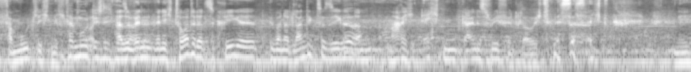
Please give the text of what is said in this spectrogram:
Vermutlich nicht. Vermutlich Torte. nicht mit Also Torte. wenn, wenn ich Torte dazu kriege, über den Atlantik zu segeln, dann mache ich echt ein geiles Refit, glaube ich. Dann ist das echt. Nee.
